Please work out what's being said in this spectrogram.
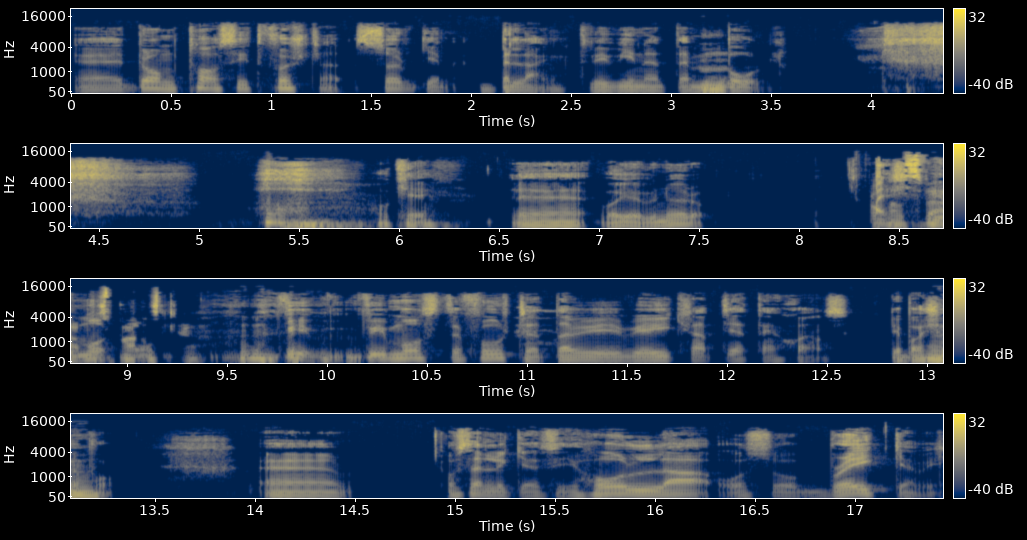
Eh, de tar sitt första servegame blankt. Vi vinner inte en Mm. boll. Oh, Okej, eh, vad gör vi nu då? Han svär vi, på spanska. vi, vi måste fortsätta, vi, vi har ju knappt gett en chans. Det är bara att köra Mm. på. Eh, och sen lyckas vi hålla och så breakar vi.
